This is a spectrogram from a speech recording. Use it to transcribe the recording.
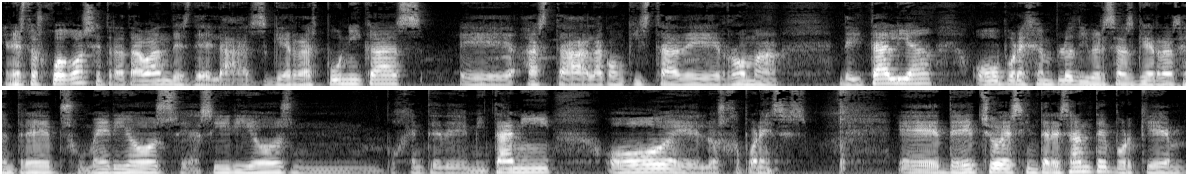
En estos juegos se trataban desde las guerras púnicas eh, hasta la conquista de Roma de Italia o por ejemplo diversas guerras entre sumerios, asirios, mm, gente de Mitanni o eh, los japoneses. Eh, de hecho, es interesante porque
